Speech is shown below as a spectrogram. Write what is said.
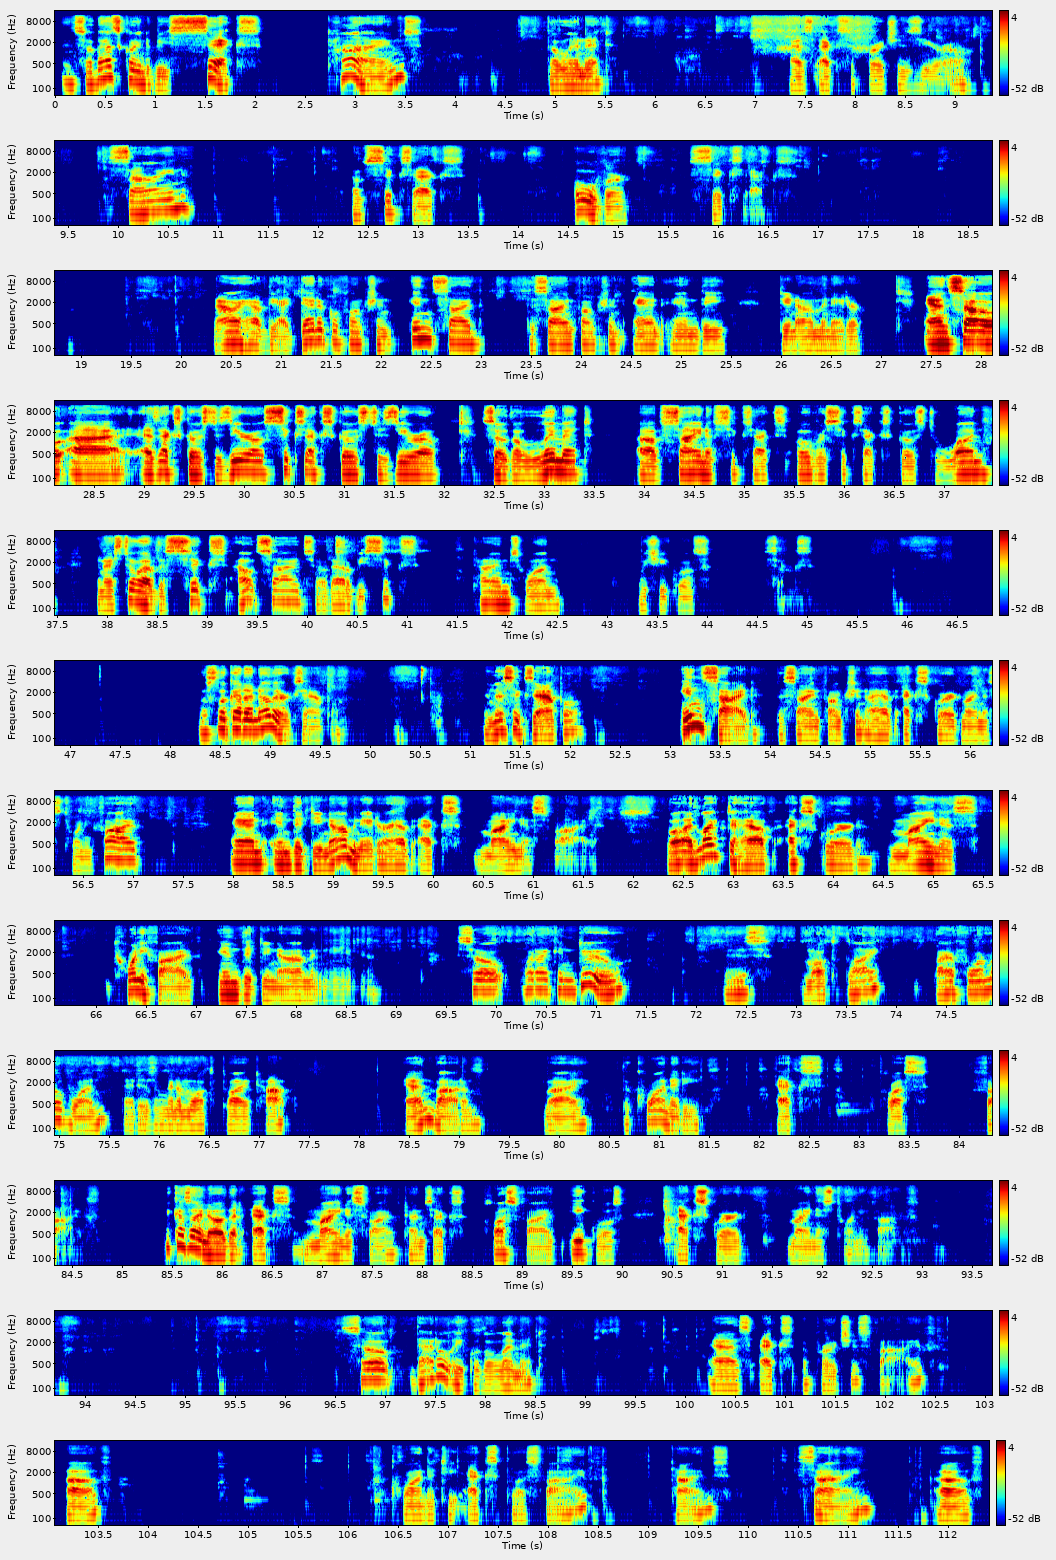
And so that's going to be 6 times the limit as x approaches 0, sine of 6x over 6x. Now I have the identical function inside the sine function and in the denominator. And so uh, as x goes to zero, 6x goes to zero. So the limit of sine of 6x over 6x goes to one. And I still have the six outside, so that'll be six times one, which equals six. Let's look at another example. In this example, inside the sine function, I have x squared minus 25. And in the denominator, I have x minus 5. Well, I'd like to have x squared minus 25 in the denominator. So what I can do is multiply by a form of 1. That is, I'm going to multiply top and bottom by the quantity x plus 5. because I know that x minus 5 times x plus 5 equals x squared minus 25. So that'll equal the limit as x approaches 5 of quantity x plus 5 times sine of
